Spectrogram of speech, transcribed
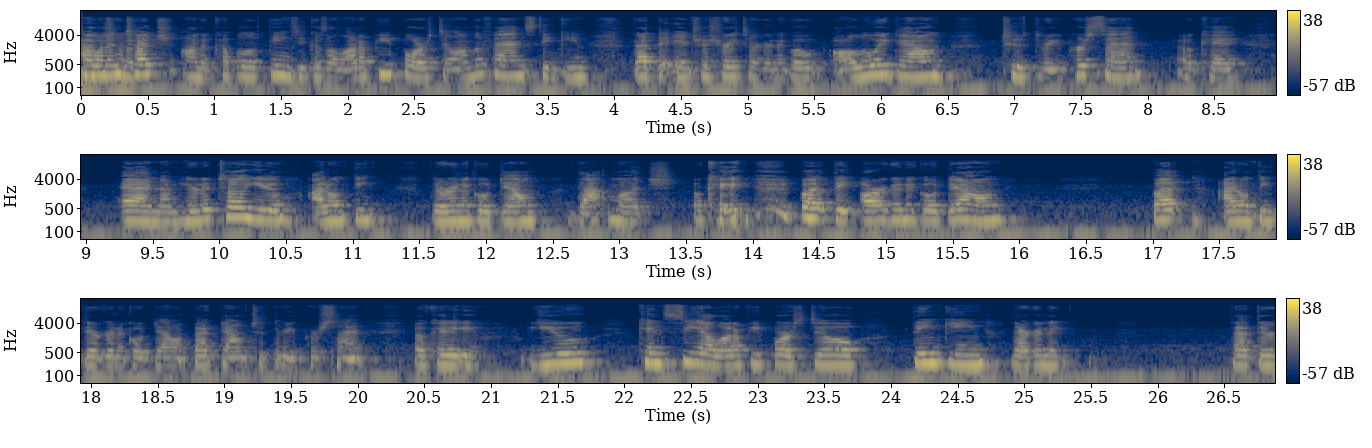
I want to touch on a couple of things because a lot of people are still on the fence thinking that the interest rates are going to go all the way down to 3%, okay? And I'm here to tell you, I don't think they're to go down that much, okay? But they are to go down, but I don't think they're to go down back down to 3%. Okay, if you can see a lot of people are still thinking they're to that they're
